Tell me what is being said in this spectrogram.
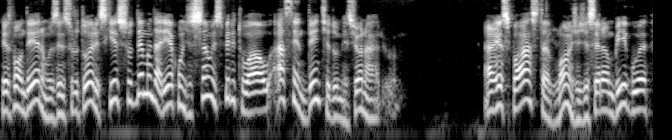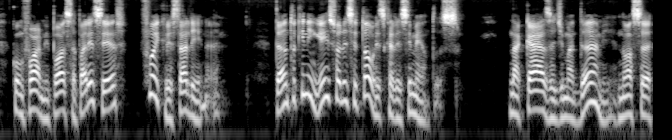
Responderam os instrutores que isso demandaria a condição espiritual ascendente do missionário. A resposta, longe de ser ambígua, conforme possa parecer, foi cristalina. Tanto que ninguém solicitou esclarecimentos. Na casa de Madame, nossa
